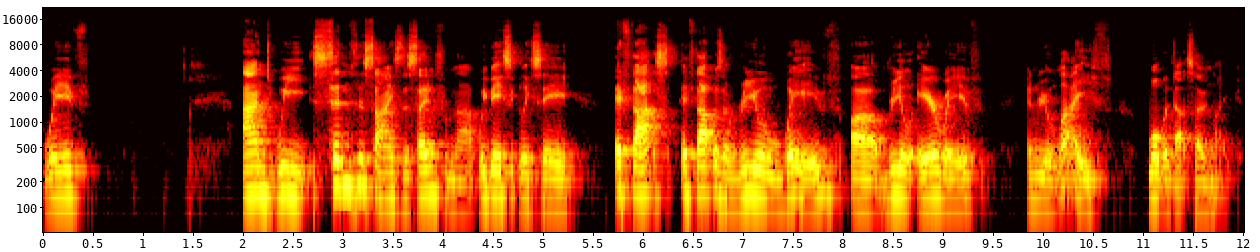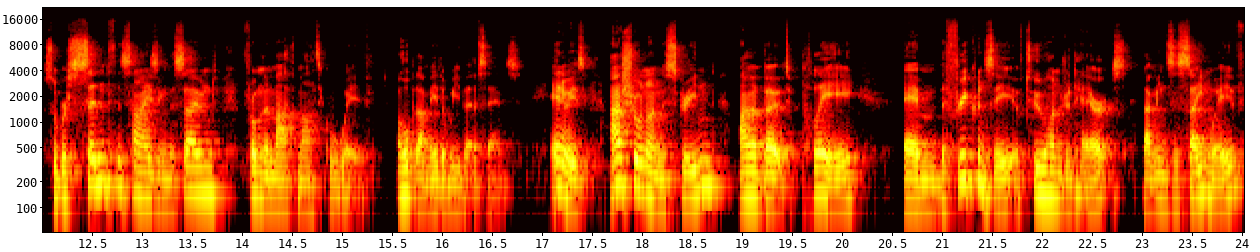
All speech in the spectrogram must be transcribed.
wave, and we synthesize the sound from that. We basically say, if that's if that was a real wave, a real air wave in real life, what would that sound like? So we're synthesizing the sound from the mathematical wave. I hope that made a wee bit of sense. Anyways, as shown on the screen, I'm about to play um, the frequency of 200 hertz. That means the sine wave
